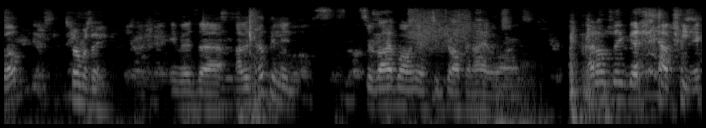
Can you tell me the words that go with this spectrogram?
Well, Storm is eight. it was. Uh, I was hoping to survive long enough to drop an Eidolon. I don't think that's happening.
